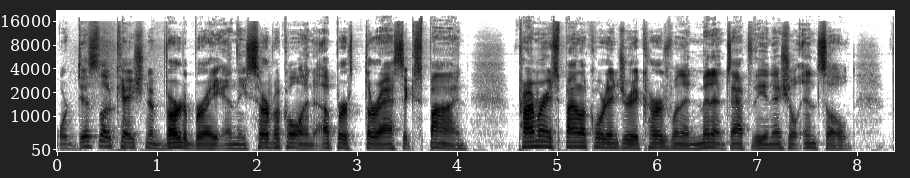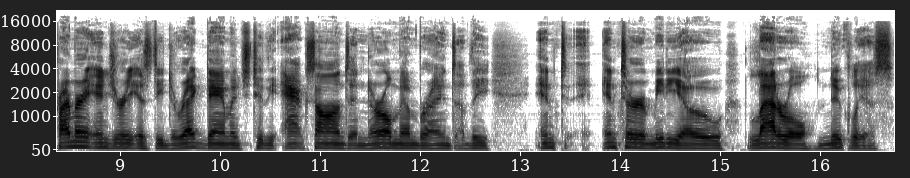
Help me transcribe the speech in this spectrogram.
or dislocation of vertebrae in the cervical and upper thoracic spine. Primary spinal cord injury occurs within minutes after the initial insult. Primary injury is the direct damage to the axons and neural membranes of the intermedio lateral nucleus,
